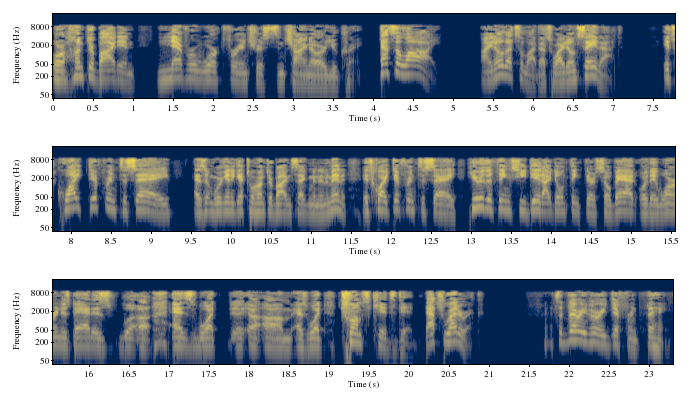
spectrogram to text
or Hunter Biden never worked for interests in China or Ukraine. That's a lie. I know that's a lie. That's why I don't say that. It's quite different to say, as in we're going to get to a Hunter Biden segment in a minute. It's quite different to say, here are the things he did. I don't think they're so bad, or they weren't as bad as uh, as what uh, um, as what Trump's kids did. That's rhetoric. That's a very very different thing.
